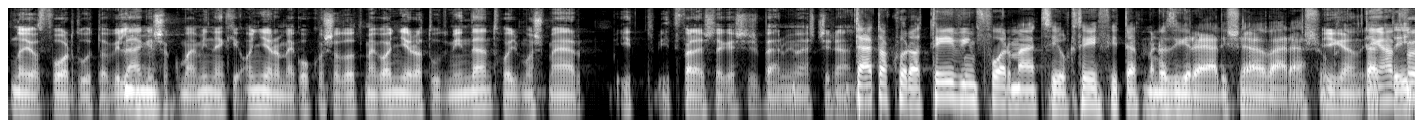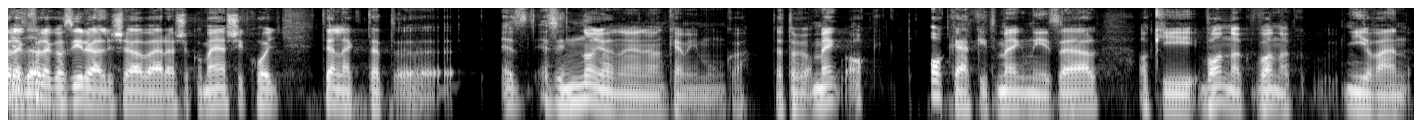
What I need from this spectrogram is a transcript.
nagyot fordult a világ, mm. és akkor már mindenki annyira megokosodott, meg annyira tud mindent, hogy most már itt, itt felesleges is bármi más csinálni. Tehát akkor a tévinformációk, tévhitek, meg az irreális elvárások. Igen, Tehát hát főleg, a- főleg az irreális elvárások. A másik, hogy tényleg, tehát ez, ez egy nagyon-nagyon kemény munka. Tehát a, meg, ak, akárkit megnézel, aki vannak, vannak nyilván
